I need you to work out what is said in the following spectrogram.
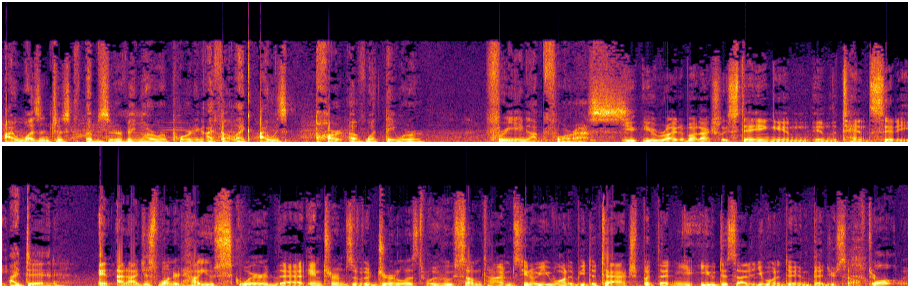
I wasn't just observing or reporting, I felt like I was part of what they were freeing up for us. You, you write about actually staying in, in the tent city. I did. And, and, I just wondered how you squared that in terms of a journalist who, who sometimes, you know, you want to be detached, but then you, you decided you wanted to embed yourself. Directly. Well,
